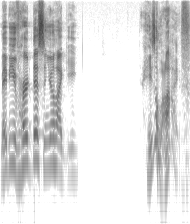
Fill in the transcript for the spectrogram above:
Maybe you've heard this and you're like, he's alive.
